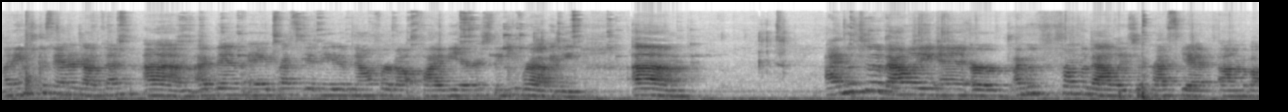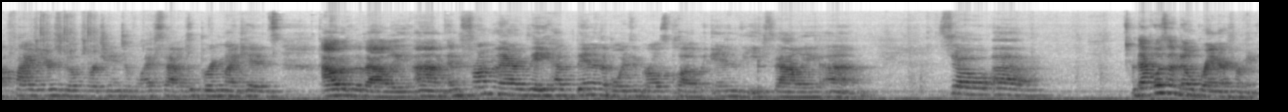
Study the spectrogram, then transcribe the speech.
My name is Cassandra Johnson. Um, I've been a Prescott native now for about five years. Thank you for having me. Um, I moved to the valley, and, or I moved from the valley to Prescott um, about five years ago for a change of lifestyle to bring my kids out of the valley. Um, and from there, they have been in the Boys and Girls Club in the East Valley. Um, so um, that was a no-brainer for me.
